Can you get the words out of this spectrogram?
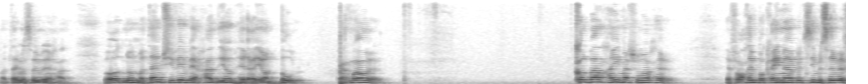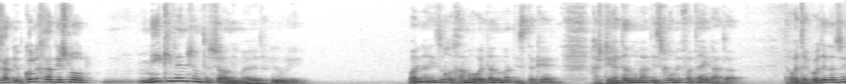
221. ועוד נון, 271 יום הריון, בול. כך מה אומר? כל בעל חיים משהו אחר. אפרוחים בוקעים מהביצים 21 יום. כל אחד יש לו... מי כיוון שם את השעונים האלה? תגידו לי. בוא'נה, איזו חכם רואה את הנולד, תסתכל. אחרי שתראה את הנולד, תזכור מאיפה אתה הגעת. אתה רואה את הגודל הזה?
